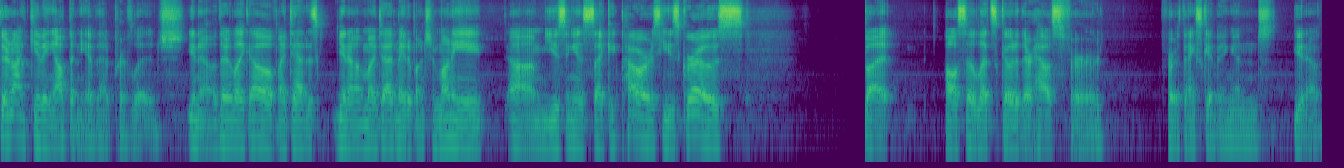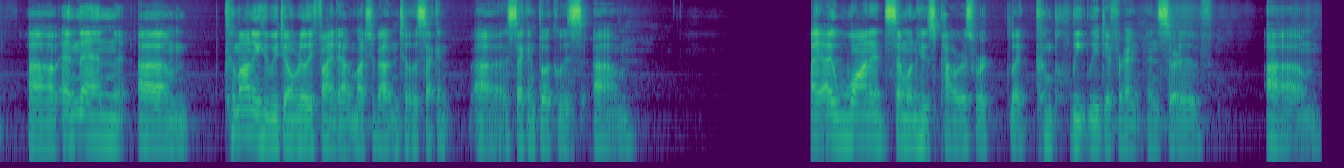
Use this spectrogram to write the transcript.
they're not giving up any of that privilege. You know, they're like, oh, my dad is you know my dad made a bunch of money um, using his psychic powers. He's gross, but also let's go to their house for for Thanksgiving, and you know, um, and then um, Kimani, who we don't really find out much about until the second uh, second book, was. Um, I, I, wanted someone whose powers were like completely different and sort of um,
